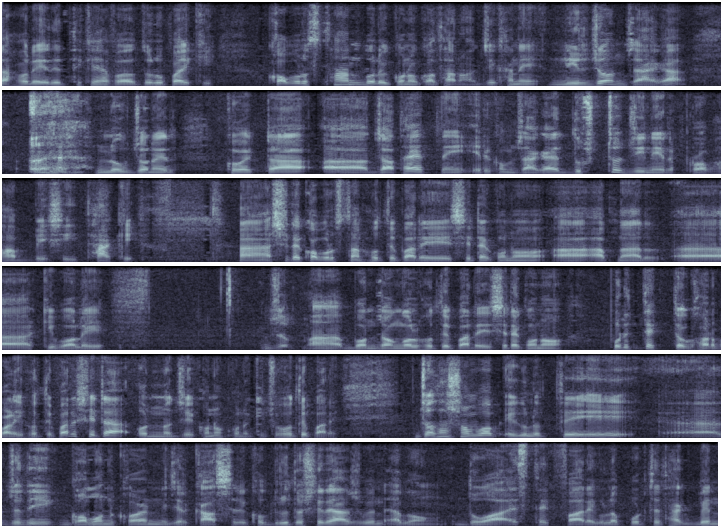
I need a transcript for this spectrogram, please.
তাহলে এদের থেকে হেফাজতের উপায় কি? কবরস্থান বলে কোনো কথা নয়, যেখানে নির্জন জায়গা, লোকজনের খুব একটা যাতায়াত নেই, এরকম জায়গায় দুষ্ট জিনের প্রভাব বেশি থাকে। সেটা কবরস্থান হতে পারে, সেটা কোনো আপনার কি বলে বন জঙ্গল হতে পারে, সেটা কোনো পরিত্যক্ত ঘরবাড়ি হতে পারে, সেটা অন্য যে কোনো কোনো কিছু হতে পারে। যথাসম্ভব এগুলোতে যদি গমন করেন, নিজের কাজ সেরে খুব দ্রুত সেরে আসবেন এবং দোয়া ইস্তেকফার এগুলো পড়তে থাকবেন।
